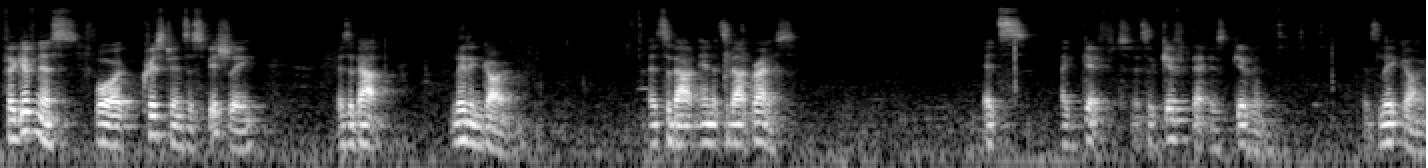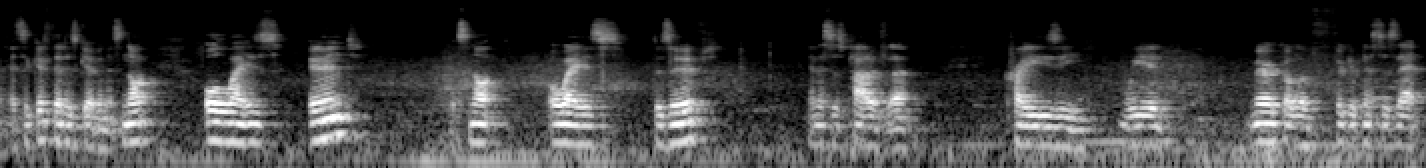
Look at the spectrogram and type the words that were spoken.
forgiveness for Christians, especially, is about letting go. It's about, and it's about grace. It's a gift. It's a gift that is given. It's let go. It's a gift that is given. It's not always earned. It's not always deserved. And this is part of the crazy, weird miracle of forgiveness is that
